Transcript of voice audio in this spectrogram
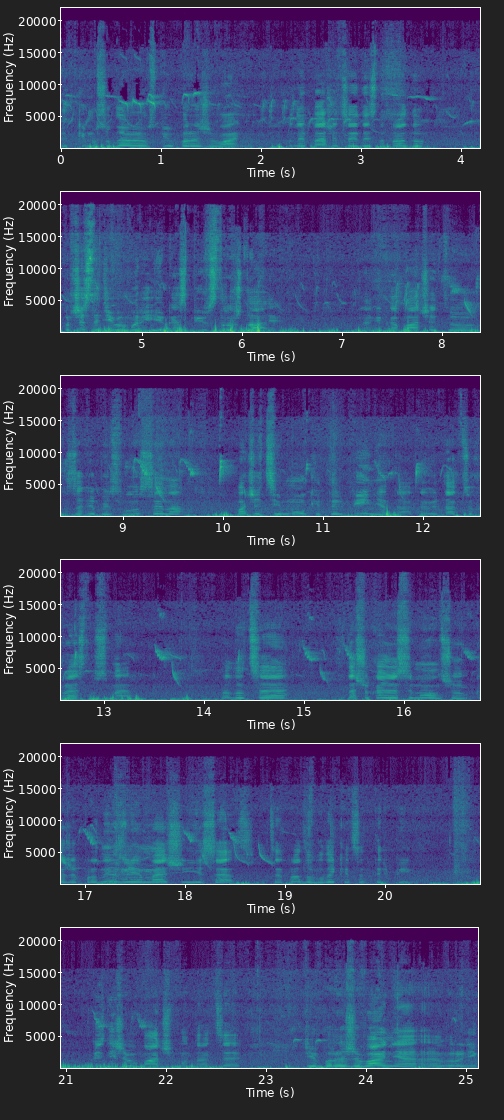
таким особливим співпереживанням. То найперше це десь направду причиста Діва Марія, яка співстраждає, яка бачить ту загибель свого сина, бачить ці муки, терпіння, так, а відтак цю хресну смерть. Правда, це те, що каже Симон, що каже, пронизує меч її серця. Це правда велике це терпіння. Пізніше ми бачимо, ті переживання е, Вероніки,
